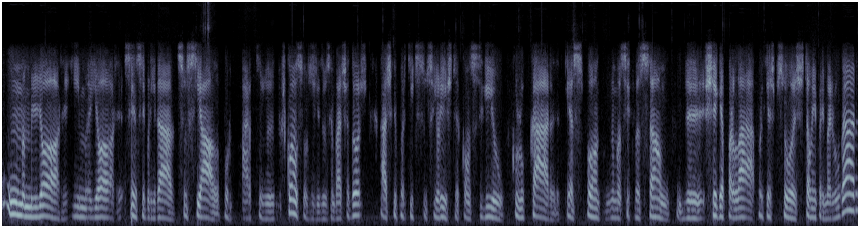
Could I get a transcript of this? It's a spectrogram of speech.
uma melhor e maior sensibilidade social por parte dos cônsules e dos embaixadores. Acho que o Partido Socialista conseguiu colocar esse ponto numa situação de chega para lá porque as pessoas estão em primeiro lugar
